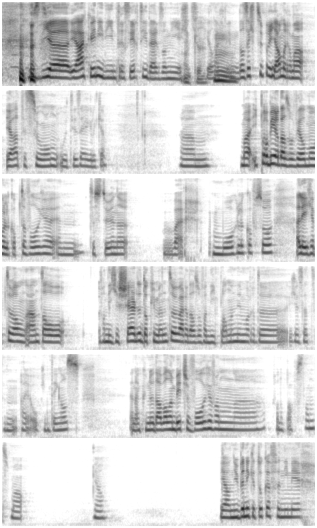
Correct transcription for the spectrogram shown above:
dus die, uh, ja, ik weet niet, die interesseert zich daar zo niet echt heel hard in. Hmm. Dat is echt super jammer, maar ja, het is gewoon hoe het is eigenlijk. Hè. Ehm, maar ik probeer dat zoveel mogelijk op te volgen en te steunen waar mogelijk of zo. Allee, je hebt er wel een aantal van die geshared documenten waar dat zo van die plannen in worden gezet, en ah ja, ook in het Engels. En dan kunnen we dat wel een beetje volgen van, uh, van op afstand, maar ja. Ja, nu ben ik het ook even niet meer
